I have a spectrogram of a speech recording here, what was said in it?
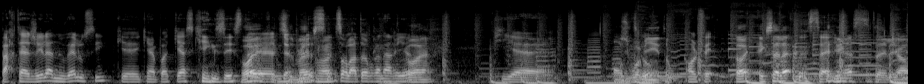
Partager la nouvelle aussi, qu'il y a- qu'il y a un podcast qui existe Ouais, euh, de plus ouais. sur l'entrepreneuriat. Ouais, Puis on se voit bientôt. on le fait. Ouais, excellent. Salut. Salut. Ciao.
